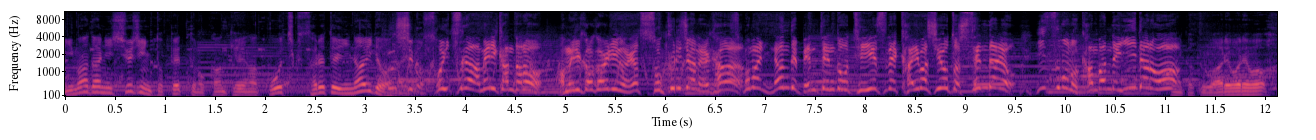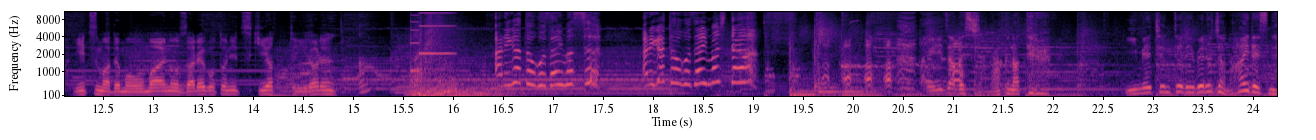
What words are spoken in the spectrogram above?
未だに主人とペットの関係が構築されていないではないむしろそいつがアメリカンだろアメリカ帰りのやつそっくりじゃねえか。その前になんで弁天堂 TS で会話しようとしてんだよ。いつもの看板でいいだろとにかく我々はいつまでもお前のザレ言に付き合っていられん エリザベスじゃなくなってる。イメチェンってレベルじゃないですね。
